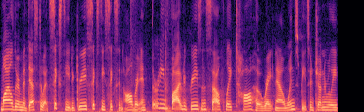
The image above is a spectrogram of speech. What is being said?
Milder in Modesto at 60 degrees, 66 in Auburn, and 35 degrees in South Lake Tahoe right now. Wind speeds are generally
